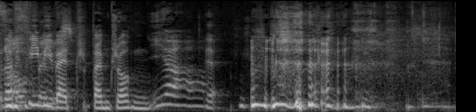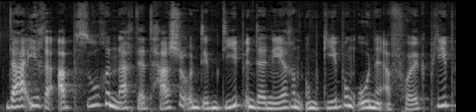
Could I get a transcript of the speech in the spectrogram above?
Oder Phoebe bei, beim Joggen. ja. Da ihre Absuche nach der Tasche und dem Dieb in der näheren Umgebung ohne Erfolg blieb,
